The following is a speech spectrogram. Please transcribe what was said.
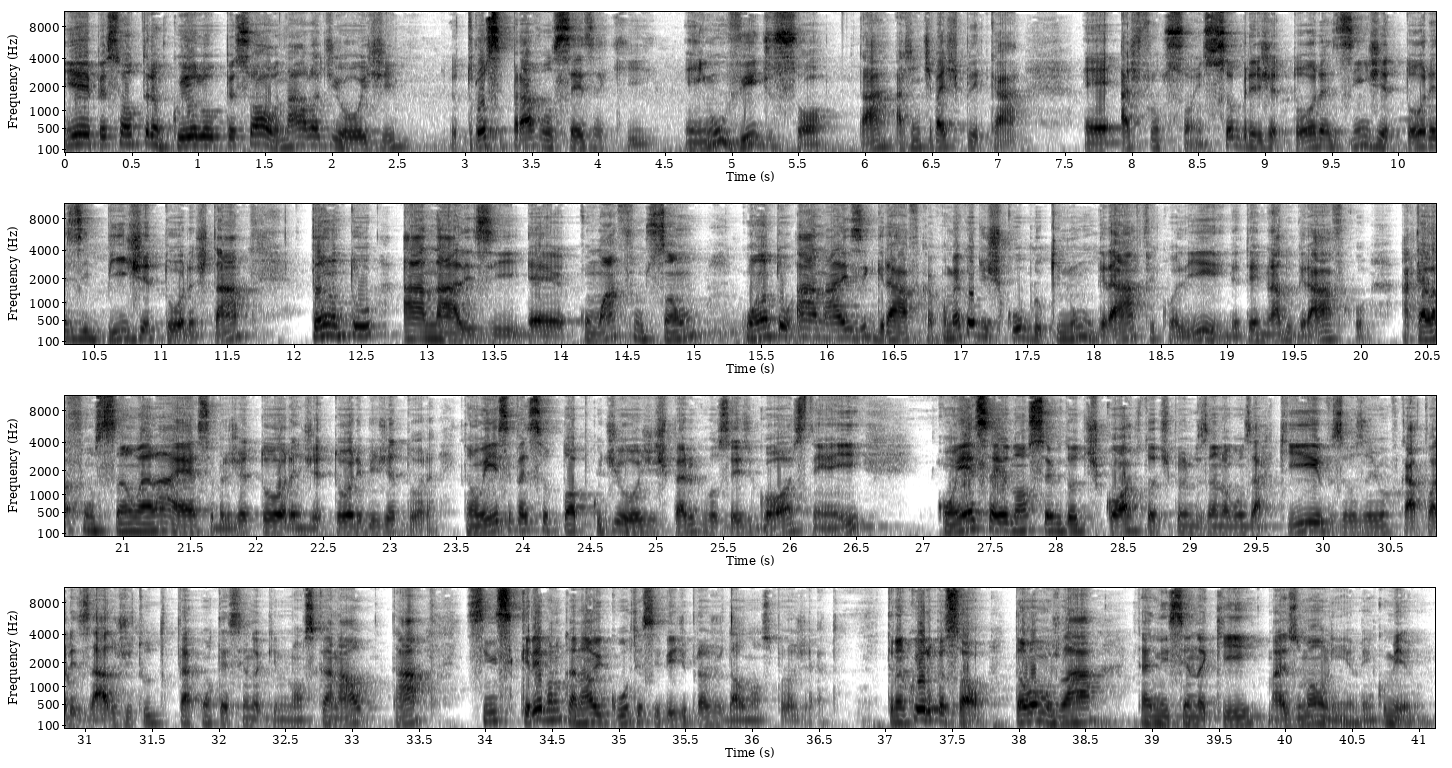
E aí, pessoal, tranquilo? Pessoal, na aula de hoje eu trouxe para vocês aqui em um vídeo só, tá? A gente vai explicar é, as funções sobrejetoras, injetoras e bijetoras, tá? Tanto a análise é, com a função quanto a análise gráfica. Como é que eu descubro que num gráfico ali, determinado gráfico, aquela função ela é sobrejetora, injetora e bijetora. Então esse vai ser o tópico de hoje. Espero que vocês gostem aí Conheça aí o nosso servidor Discord, estou disponibilizando alguns arquivos, vocês vão ficar atualizados de tudo que está acontecendo aqui no nosso canal, tá? Se inscreva no canal e curta esse vídeo para ajudar o nosso projeto. Tranquilo, pessoal? Então vamos lá, está iniciando aqui mais uma aulinha, vem comigo.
